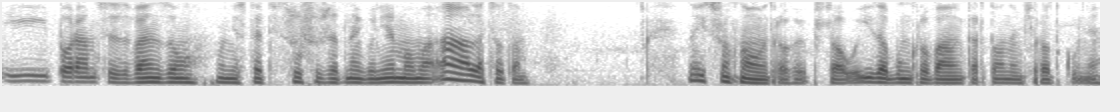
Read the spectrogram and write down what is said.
i po ramce z węzą, bo niestety suszy żadnego nie mam, ale co tam. No i strząknąłem trochę pszczoły i zabunkrowałem kartonem w środku, nie?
